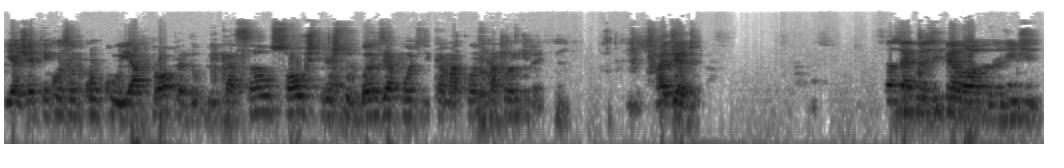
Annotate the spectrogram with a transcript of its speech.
e a gente tem condição de concluir a própria duplicação, só os três turbanos e a ponte de Camacuã ficar para o ano que vem. Adiante. Na sequência de Pelotas, a gente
